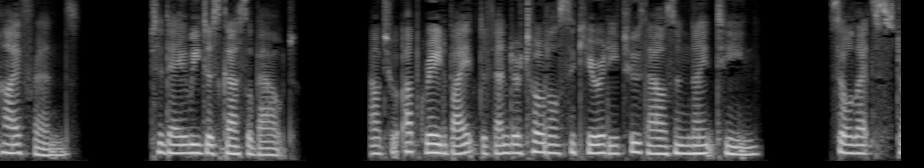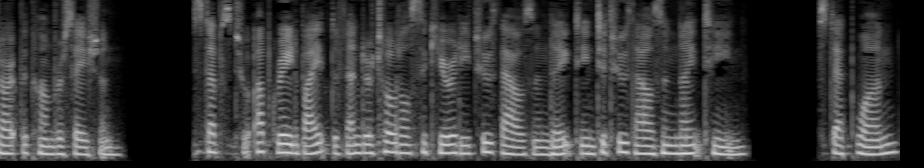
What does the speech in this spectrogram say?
Hi friends. Today we discuss about how to upgrade Bitdefender Total Security 2019. So let's start the conversation. Steps to upgrade Bitdefender Total Security 2018 to 2019. Step 1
